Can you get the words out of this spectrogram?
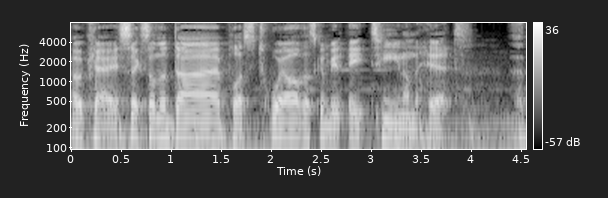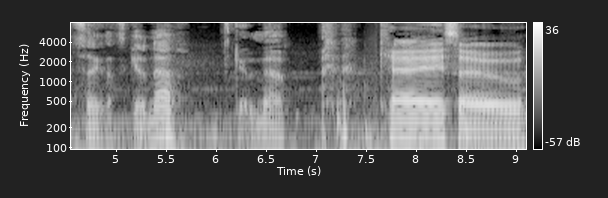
Okay, six on the die plus twelve. That's going to be an eighteen on the hit. That's it. That's good enough. It's good enough. Okay, so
